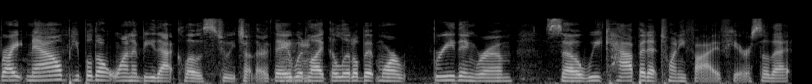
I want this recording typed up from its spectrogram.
right now, people don't want to be that close to each other. They would Mm-hmm. Mhm. like a little bit more breathing room. So we cap it at 25 here so that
